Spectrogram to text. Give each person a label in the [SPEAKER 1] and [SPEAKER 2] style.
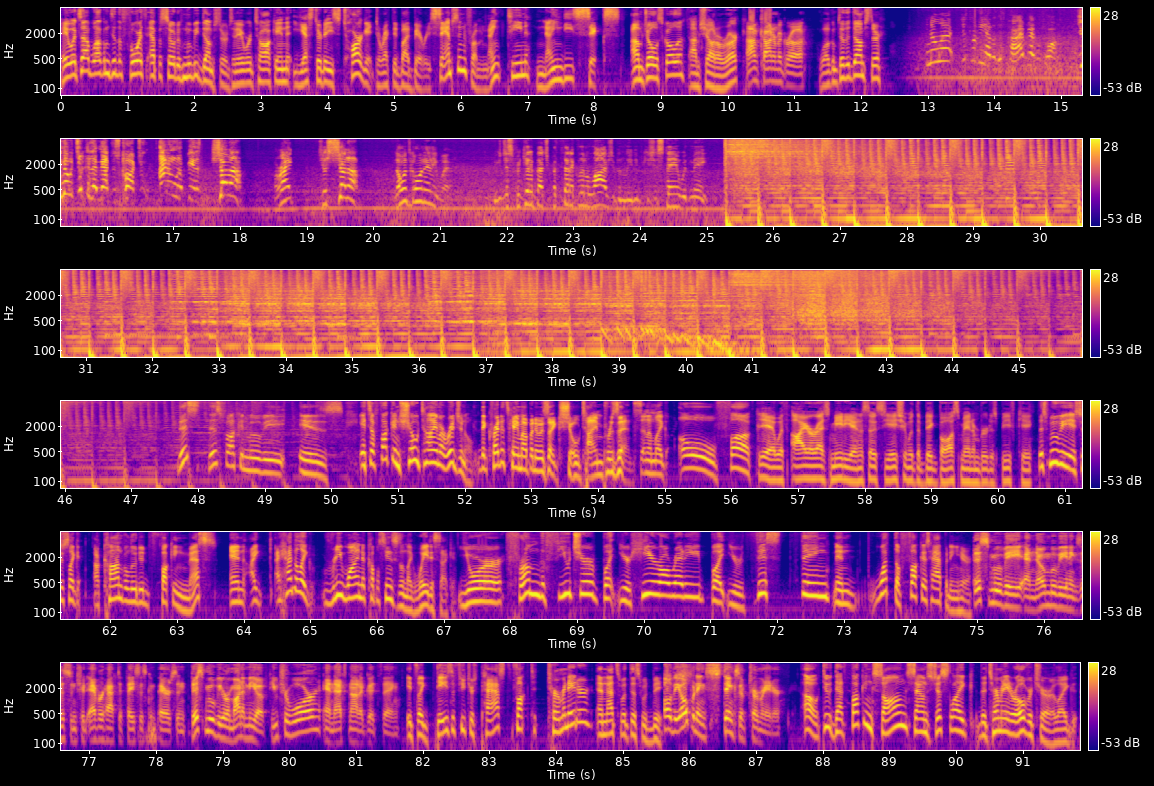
[SPEAKER 1] Hey, what's up? Welcome to the fourth episode of Movie Dumpster. Today we're talking Yesterday's Target, directed by Barry Samson from 1996. I'm Joel Escola.
[SPEAKER 2] I'm Sean O'Rourke.
[SPEAKER 3] I'm Connor McGraw.
[SPEAKER 1] Welcome to the dumpster.
[SPEAKER 4] You know what? Just let me out of this car. I'd rather walk.
[SPEAKER 5] You know what? You can let me out of this car too. I don't want to be in this.
[SPEAKER 6] Shut up! All right? Just shut up. No one's going anywhere. You can just forget about your pathetic little lives you've been leading because you're staying with me.
[SPEAKER 1] This this fucking movie is it's a fucking Showtime original. The credits came up and it was like Showtime presents and I'm like, "Oh fuck."
[SPEAKER 2] Yeah, with IRS Media in association with the Big Boss Man and Brutus Beefcake.
[SPEAKER 1] This movie is just like a convoluted fucking mess. And I, I had to like rewind a couple scenes because I'm like, wait a second. You're from the future, but you're here already, but you're this thing. And what the fuck is happening here?
[SPEAKER 3] This movie and no movie in existence should ever have to face this comparison. This movie reminded me of Future War, and that's not a good thing.
[SPEAKER 1] It's like Days of Futures Past fucked Terminator, and that's what this would be.
[SPEAKER 3] Oh, the opening stinks of Terminator.
[SPEAKER 1] Oh, dude, that fucking song sounds just like the Terminator Overture. Like.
